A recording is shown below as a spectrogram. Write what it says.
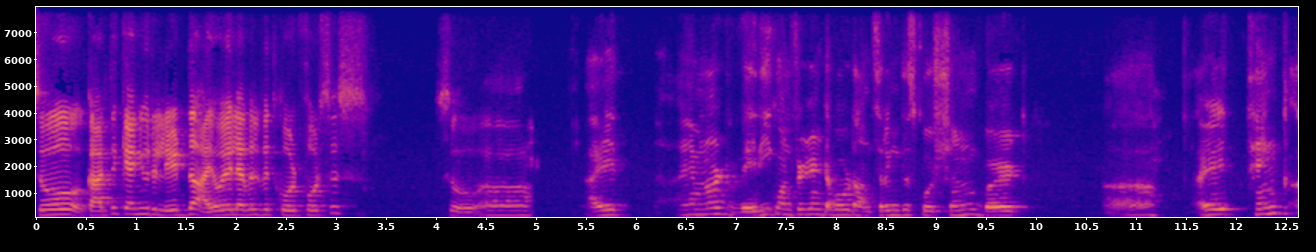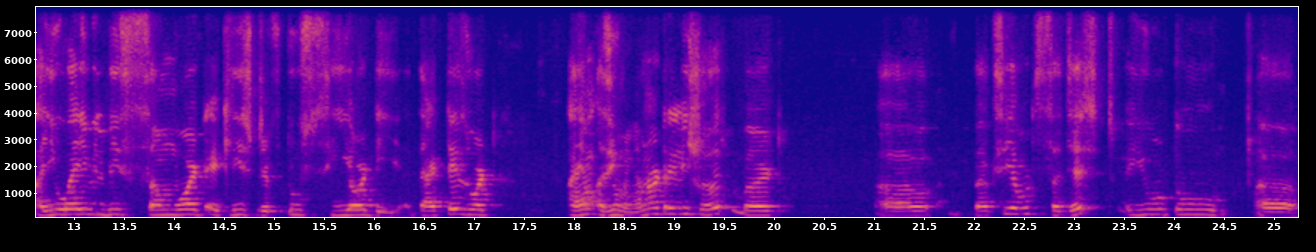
so Karthik, can you relate the IOI level with Codeforces? So uh, I I am not very confident about answering this question, but uh, I think IOI will be somewhat at least drift to C or D. That is what I am assuming. I'm not really sure, but uh, I would suggest you to uh,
